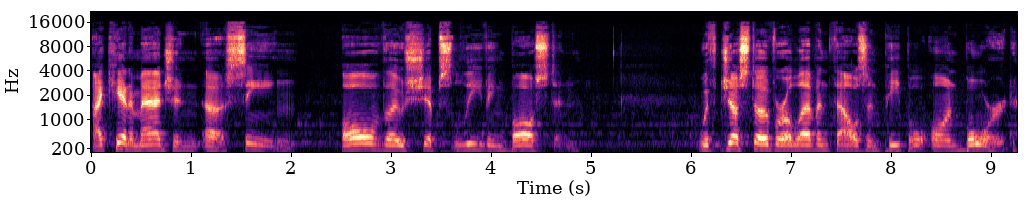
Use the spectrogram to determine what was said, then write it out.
I can't imagine uh, seeing all those ships leaving Boston with just over 11,000 people on board.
